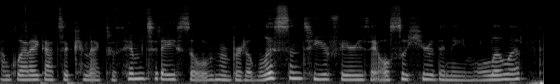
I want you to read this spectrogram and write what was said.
I'm glad I got to connect with him today. So remember to listen to your fairies. I also hear the name Lilith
